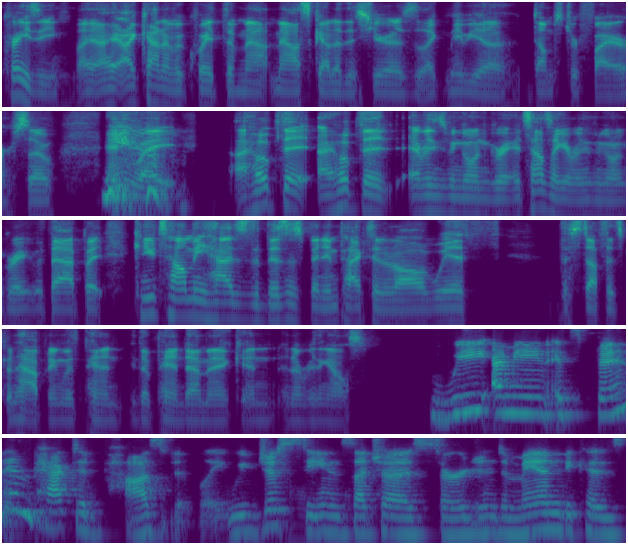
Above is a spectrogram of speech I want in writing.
crazy. I, I kind of equate the ma- mascot of this year as like maybe a dumpster fire. So anyway. I hope that I hope that everything's been going great. It sounds like everything's been going great with that. But can you tell me has the business been impacted at all with the stuff that's been happening with pan, the pandemic and, and everything else? We, I mean, it's been impacted positively. We've just seen such a surge in demand because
